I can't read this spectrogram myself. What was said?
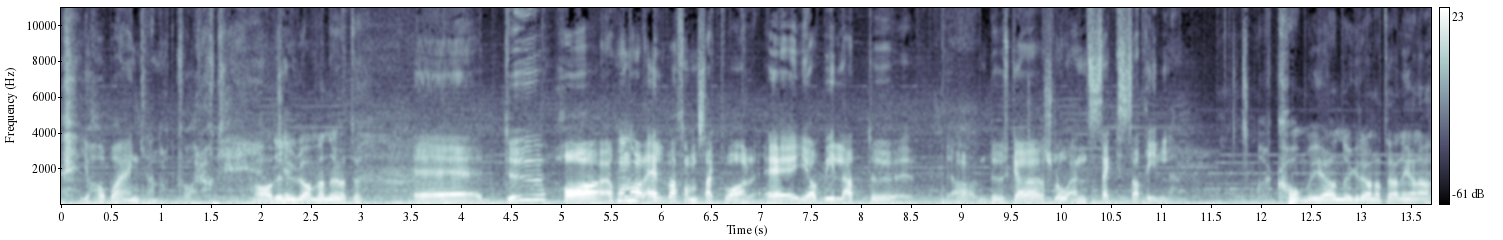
Jag har bara en granat kvar, okej. Ja, det är nu du använder den vet du. Eh, du har, hon har 11 som sagt var. Eh, jag vill att du, ja, du ska slå en sexa till. Kom igen nu gröna tärningarna.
